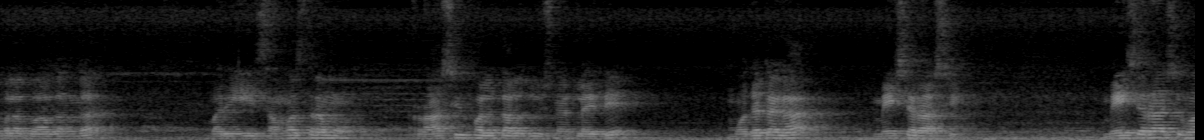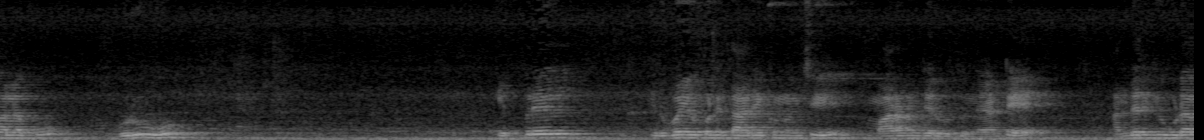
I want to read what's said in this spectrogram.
లోపల భాగంగా మరి ఈ సంవత్సరము రాశి ఫలితాలు చూసినట్లయితే మొదటగా మేషరాశి. మేషరాశి వాళ్ళకు గురువు ఏప్రిల్ ఇరవై ఒకటి తారీఖు నుంచి మారడం జరుగుతుంది. అంటే అందరికీ కూడా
